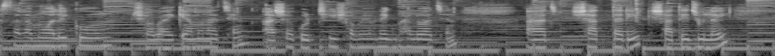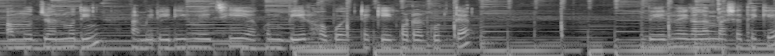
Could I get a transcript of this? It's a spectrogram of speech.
আসসালামু আলাইকুম। সবাই কেমন আছেন? আশা করছি সবাই অনেক ভালো আছেন। আজ সাত তারিখ সাতই জুলাই, আম্মুর জন্মদিন। আমি রেডি হয়েছি, এখন বের হব একটা কেক অর্ডার করতে। বের হয়ে গেলাম বাসা থেকে।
